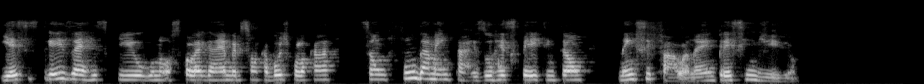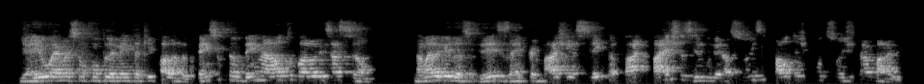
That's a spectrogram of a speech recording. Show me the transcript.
E esses três R's que o nosso colega Emerson acabou de colocar são fundamentais. O respeito, então, nem se fala, né? É imprescindível. E aí o Emerson complementa aqui falando, penso também na autovalorização. Na maioria das vezes, a enfermagem aceita baixas remunerações e falta de condições de trabalho.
